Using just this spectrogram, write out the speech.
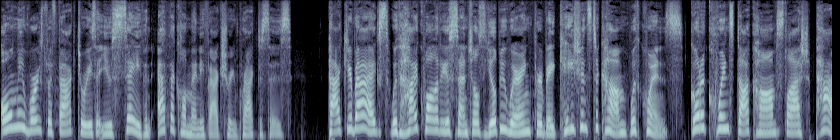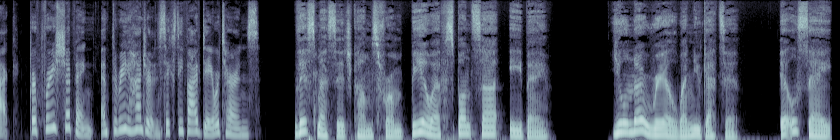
only works with factories that use safe and ethical manufacturing practices. Pack your bags with high-quality essentials you'll be wearing for vacations to come with Quince. Go to quince.com/pack for free shipping and 365-day returns. This message comes from BOF sponsor eBay. You'll know real when you get it. It'll say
